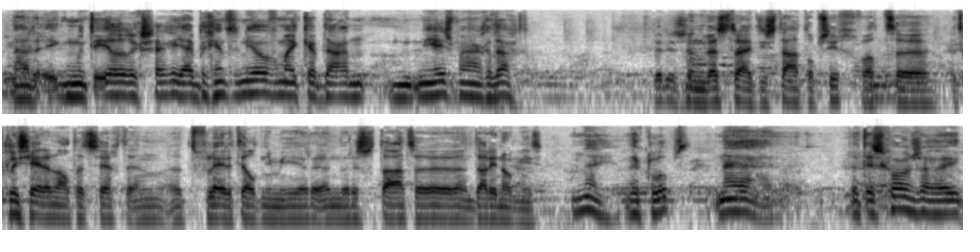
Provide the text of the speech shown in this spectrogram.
Nou, ik moet eerlijk zeggen, jij begint er niet over, maar ik heb daar niet eens meer aan gedacht. Dit is een wedstrijd die staat op zich, wat eh, het cliché dan altijd zegt. En het verleden telt niet meer en de resultaten eh, daarin ook niet. Nee, dat klopt. Nou ja, dat is gewoon zo. Ik,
